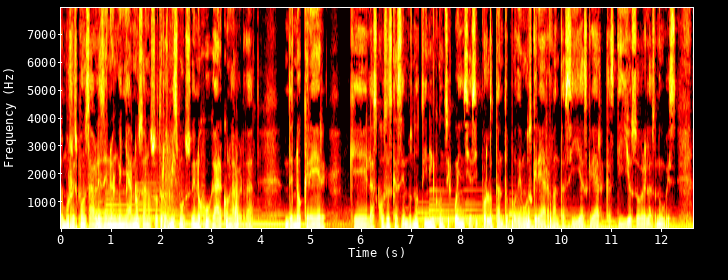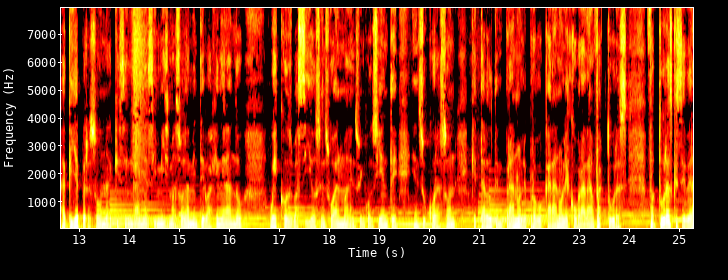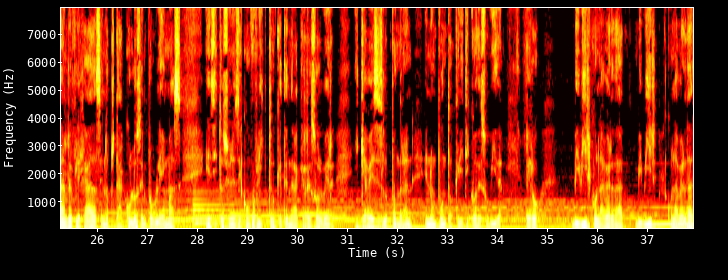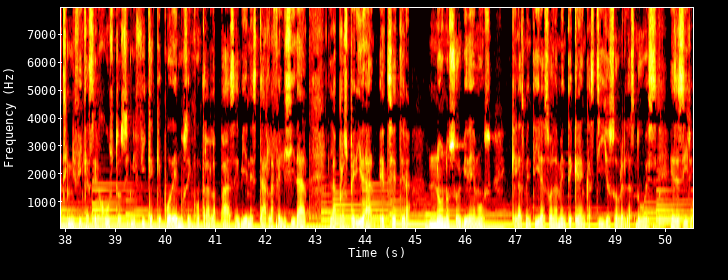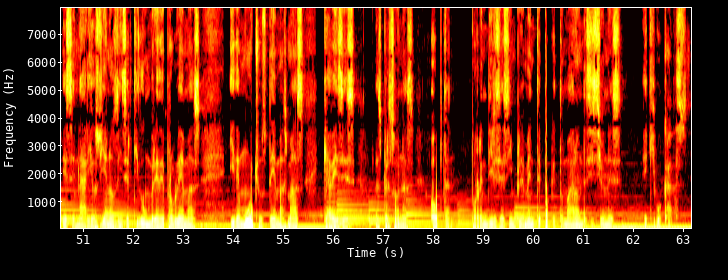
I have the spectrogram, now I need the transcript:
Somos responsables de no engañarnos a nosotros mismos, de no jugar con la verdad, de no creer que las cosas que hacemos no tienen consecuencias y por lo tanto podemos crear fantasías, crear castillos sobre las nubes. Aquella persona que se engaña a sí misma solamente va generando huecos vacíos en su alma, en su inconsciente, en su corazón, que tarde o temprano le provocarán o le cobrarán facturas. Facturas que se verán reflejadas en obstáculos, en problemas, en situaciones de conflicto que tendrá que resolver y que a veces lo pondrán en un punto crítico de su vida. Pero Vivir con la verdad, vivir con la verdad significa ser justos, significa que podemos encontrar la paz, el bienestar, la felicidad, la prosperidad, etc. No nos olvidemos que las mentiras solamente crean castillos sobre las nubes, es decir, escenarios llenos de incertidumbre, de problemas y de muchos temas más que a veces las personas optan por rendirse simplemente porque tomaron decisiones equivocadas.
